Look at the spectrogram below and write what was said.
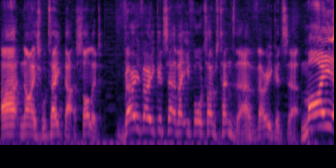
Uh, nice. We'll take that. Solid. Very, very good set of 84 times 10s there. Very good set. My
